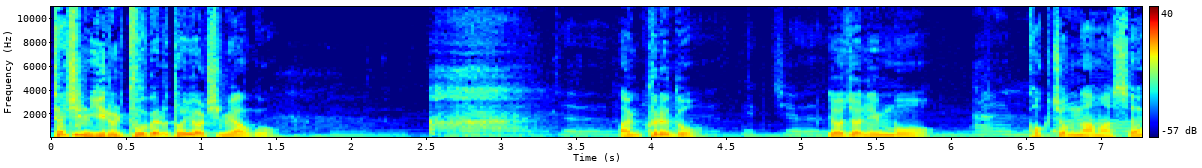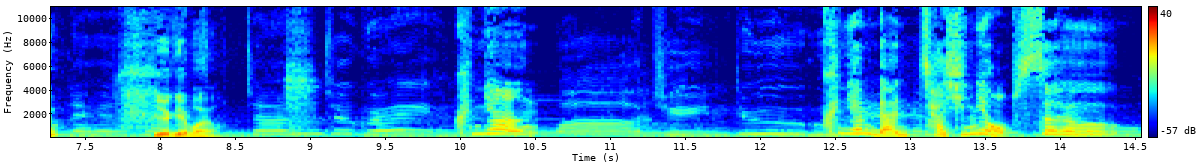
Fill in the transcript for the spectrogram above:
대신 일을 두 배로 더 열심히 하고. 아니, 그래도 여전히 뭐, 걱정 남았어요? 얘기해봐요. 그냥 그냥 난 자신이 없어요.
